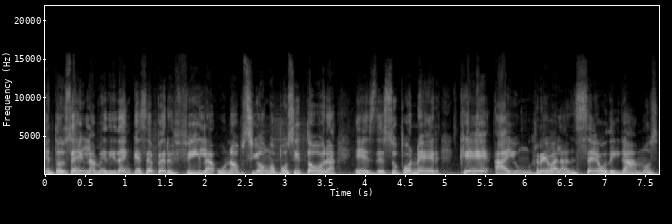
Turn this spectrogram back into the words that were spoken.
Entonces, en la medida en que se perfila una opción opositora, es de suponer que hay un rebalanceo, digamos,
